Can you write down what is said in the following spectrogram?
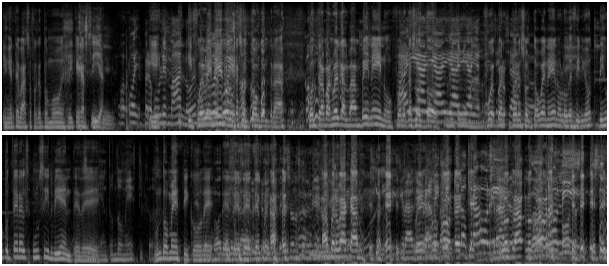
en este vaso fue que tomó Enrique García. Oye, pero Julio es malo. Y, ¿eh? fue Julio veneno lo bueno. que soltó contra, contra Manuel Galván. Veneno fue lo que Ay, soltó. ay, ay, ay, ay, Fue, pero, pero soltó veneno, lo Sí. definió. Dijo que usted era el- un sirviente de. Sirviente, un doméstico. Un doméstico de. Ah, pero ve acá. Gracias, gracias. Oh, eh, Lo trajo Lee. Lo tra- lo No, trajo. Ese ese es mi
